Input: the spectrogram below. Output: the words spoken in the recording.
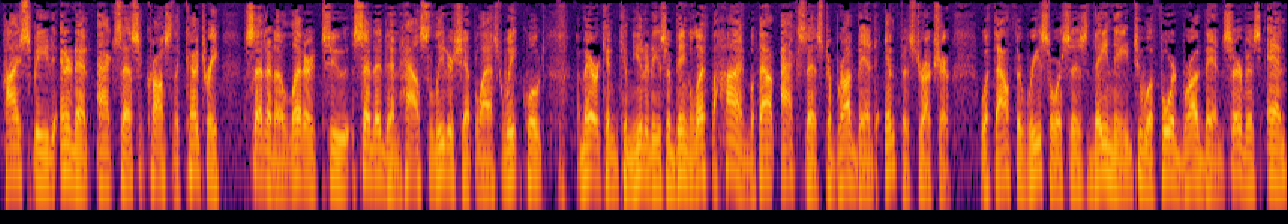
high-speed internet access across the country said in a letter to Senate and House leadership last week, quote, American communities are being left behind without access to broadband infrastructure, without the resources they need to afford broadband service, and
